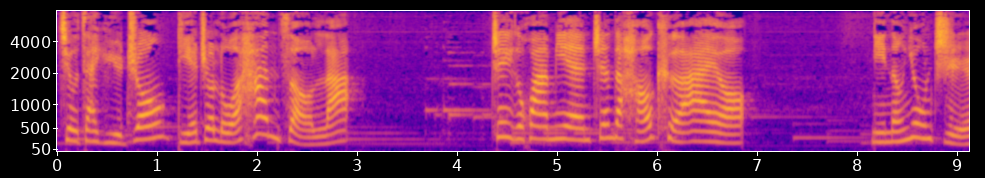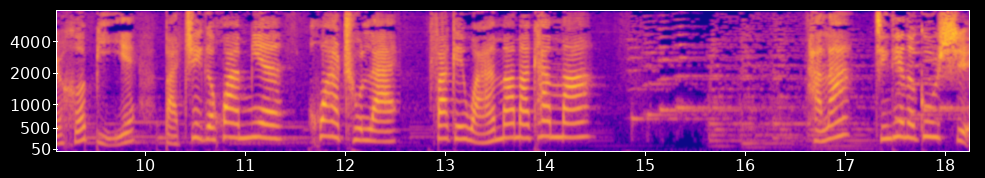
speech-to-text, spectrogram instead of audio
就在雨中叠着罗汉走了。这个画面真的好可爱哦！你能用纸和笔把这个画面画出来，发给晚安妈妈看吗？好啦，今天的故事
